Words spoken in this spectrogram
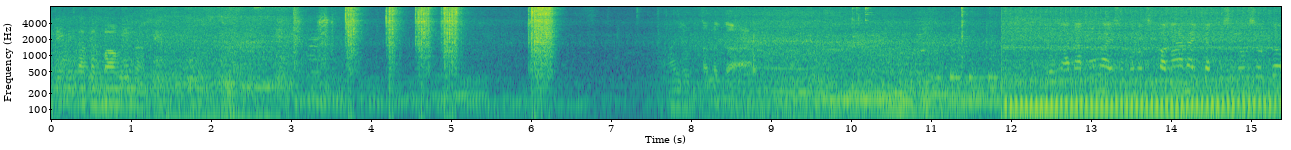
Hindi tatrabaho na. Ayaw talaga. yung anak ko nga, eh, sumunod si panganay, dyan ko sinusundo,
